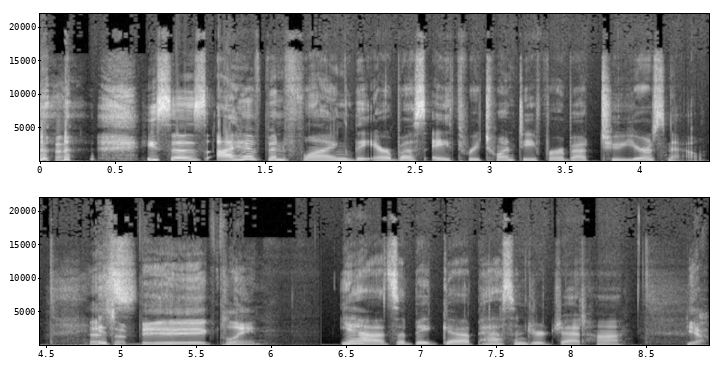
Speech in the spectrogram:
he says, I have been flying the Airbus A320 for about two years now. That's it's, a big plane. yeah, it's a big uh, passenger jet, huh? Yeah.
